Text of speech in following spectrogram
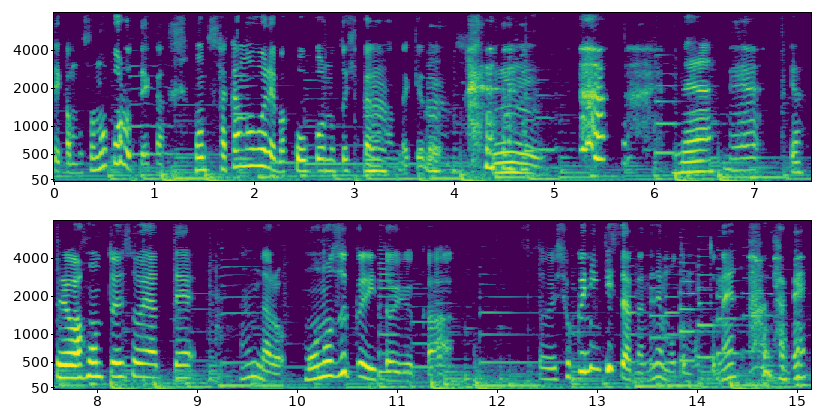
てかもうその頃っていうか本当遡れば高校の時からなんだけど、うん。ね。ね。やすよは本当にそうやってなんだろうものづくりというかそういう職人気質だったんだねもともとね。そうだね、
